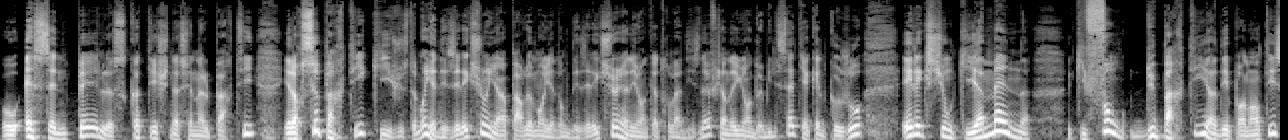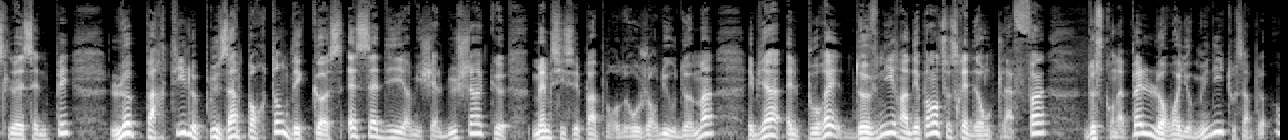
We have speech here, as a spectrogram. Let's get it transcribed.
au SNP, le Scottish National Party. Et alors ce parti qui, justement, il y a des élections. Il y a un Parlement, il y a donc des élections. Il y en a eu en 99, il y en a eu en 2007, il y a quelques jours. Élections qui amènent, qui font du parti indépendantiste, le SNP, le parti le plus important d'Écosse. Est-ce à dire, Michel Duchin, que même si c'est pas pour aujourd'hui ou demain, eh bien, elle pourrait devenir indépendante? Ce serait donc la fin de ce qu'on appelle le Royaume-Uni, tout simplement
